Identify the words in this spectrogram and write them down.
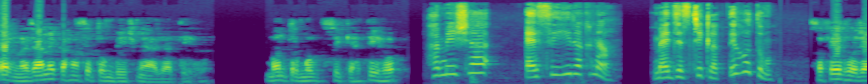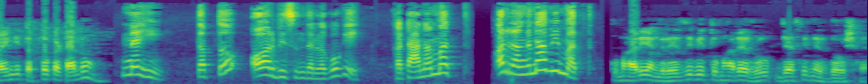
पर न जाने कहाँ से तुम बीच में आ जाती हो। मंत्र मुग्ध सी कहती हो हमेशा ऐसे ही रखना। मैजेस्टिक लगते हो तुम? सफ़ेद हो जाएँगी तब तो कटा लो। नहीं तब तो और भी सुंदर लगोगे। कटाना मत और रंगना भी मत। तुम्हारी अंग्रेज़ी भी तुम्हारे रूप जैसी निर्दोष है।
